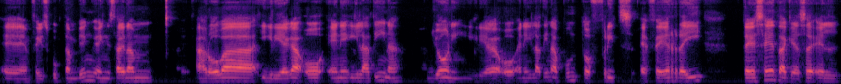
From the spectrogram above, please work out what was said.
eh, en Facebook también, en Instagram arroba Y-O-N-I latina, Johnny, Y-O-N-I latina, punto Fritz, F-R-I-T-Z, que ese es el,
